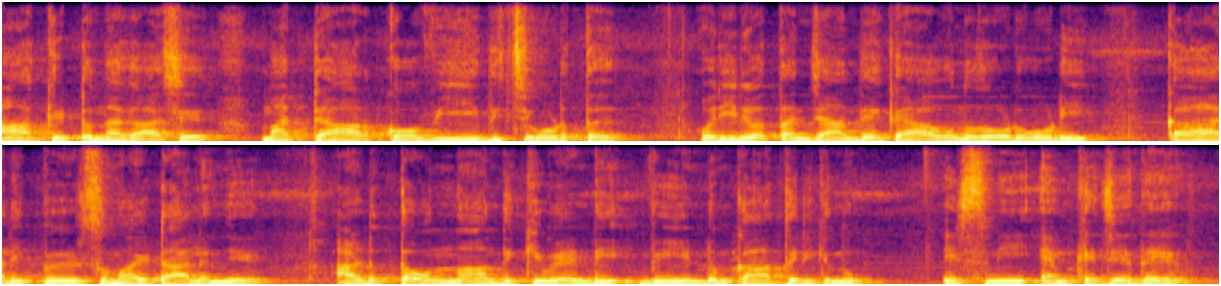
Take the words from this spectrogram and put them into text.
ആ കിട്ടുന്ന കാശ് മറ്റാർക്കോ വീതിച്ചു കൊടുത്ത് ഒരു ഇരുപത്തഞ്ചാം തീയതി ഒക്കെ ആകുന്നതോടുകൂടി കാലിപ്പേഴ്സുമായിട്ട് അലഞ്ഞ് അടുത്ത ഒന്നാം തീയതിക്ക് വേണ്ടി വീണ്ടും കാത്തിരിക്കുന്നു. It's me M K Jayadev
